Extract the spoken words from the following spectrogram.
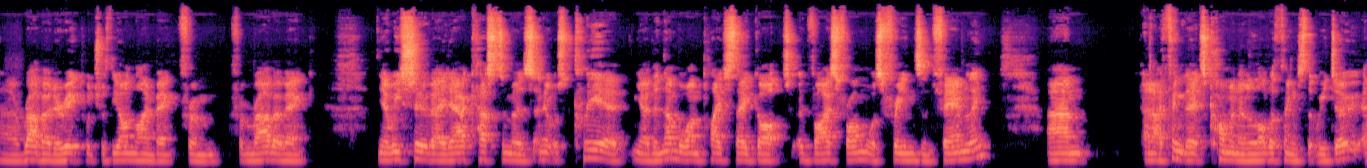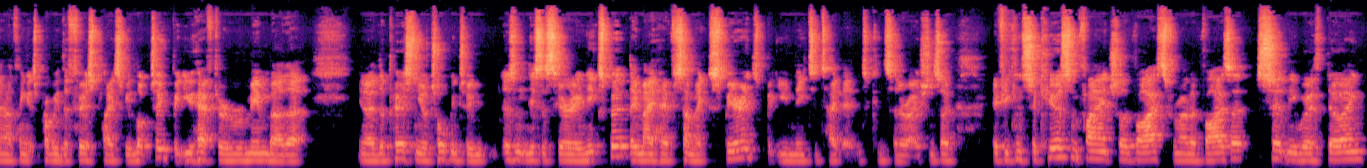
uh, Rabo Direct, which was the online bank from from Rabobank. You know, we surveyed our customers, and it was clear, you know, the number one place they got advice from was friends and family. Um, and I think that's common in a lot of things that we do, and I think it's probably the first place we look to. But you have to remember that you know the person you're talking to isn't necessarily an expert. They may have some experience but you need to take that into consideration. So if you can secure some financial advice from an advisor certainly worth doing.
